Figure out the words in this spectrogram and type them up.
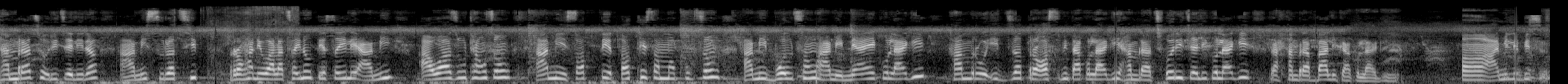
हाम्रा छोरीचेली र हामी सुरक्षित रहनेवाला छैनौँ। त्यसैले हामी आवाज उठाउँछौँ हामी सत्य तथ्यसम्म पुग्छौँ हामी बोल्छौँ हामी न्यायको लागि हाम्रो इज्जत र अस्मिताको लागि हाम्रा छोरीचेलीको लागि र हाम्रा बालिकाको लागि। हामीले विशेष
